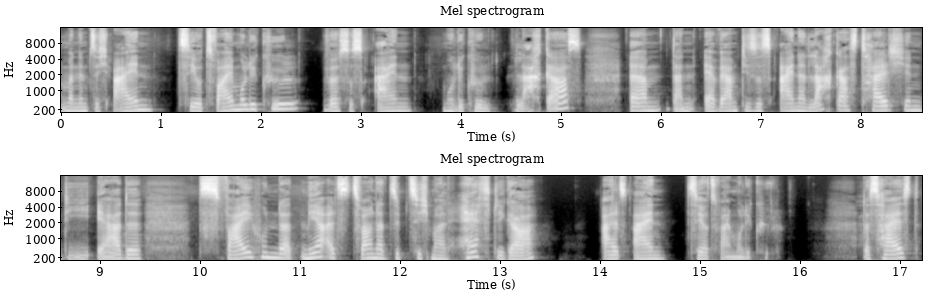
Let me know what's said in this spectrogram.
man nimmt sich ein CO2-Molekül versus ein Molekül Lachgas, ähm, dann erwärmt dieses eine Lachgasteilchen die Erde 200, mehr als 270 mal heftiger als ein CO2-Molekül. Das heißt,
